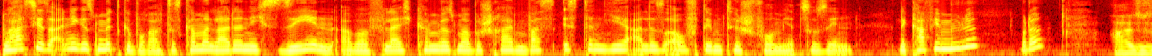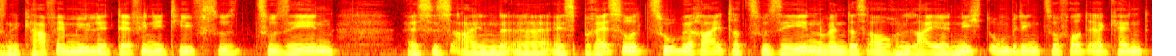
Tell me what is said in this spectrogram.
Du hast jetzt einiges mitgebracht, das kann man leider nicht sehen, aber vielleicht können wir es mal beschreiben. Was ist denn hier alles auf dem Tisch vor mir zu sehen? Eine Kaffeemühle, oder? Also es ist eine Kaffeemühle definitiv zu, zu sehen. Es ist ein äh, Espresso-Zubereiter zu sehen, wenn das auch ein Laie nicht unbedingt sofort erkennt.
